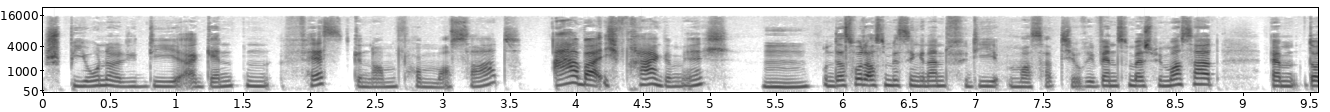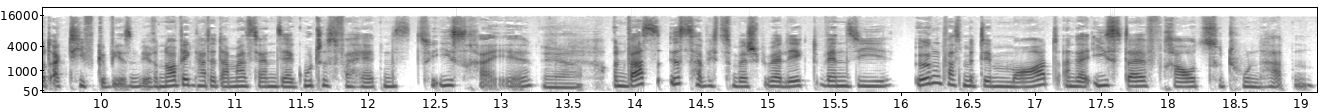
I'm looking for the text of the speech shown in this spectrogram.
Spione oder die, die Agenten festgenommen vom Mossad. Aber ich frage mich, Mhm. Und das wurde auch so ein bisschen genannt für die Mossad-Theorie. Wenn zum Beispiel Mossad ähm, dort aktiv gewesen wäre. Norwegen hatte damals ja ein sehr gutes Verhältnis zu Israel. Ja. Und was ist, habe ich zum Beispiel überlegt, wenn sie irgendwas mit dem Mord an der Isdal-Frau zu tun hatten?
